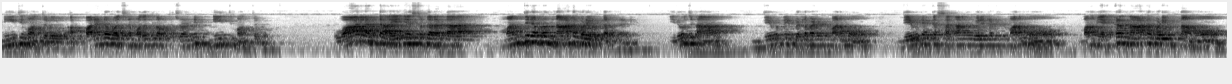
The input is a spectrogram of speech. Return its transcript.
నీతిమంతులు. ఆ పన్నెండవ వచనం మొదట్లో ఉంటుంది చూడండి నీతిమంతులు. వాళ్ళంట ఏం చేస్తుంటారంట? మందిరంలో నాటబడి ఉంటారు అండి ఈ రోజున దేవుడిని వెళ్ళబడేటువంటి మనము దేవుని యొక్క సంఘానికి వెళ్ళేటటువంటి మనము మనం ఎక్కడ నాటబడి ఉన్నాము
